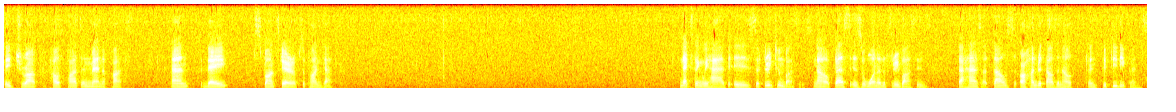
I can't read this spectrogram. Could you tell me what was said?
they drop health pots and mana pots. And they spawn scarabs upon death. Next thing we have is the three tomb bosses. Now, Bes is one of the three bosses that has a thousand or hundred thousand health and fifty defense.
